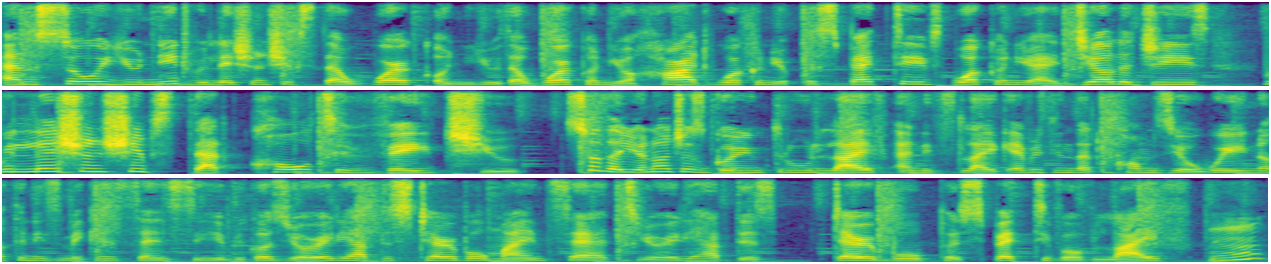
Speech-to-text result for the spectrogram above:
And so you need relationships that work on you, that work on your heart, work on your perspectives, work on your ideologies, relationships that cultivate you so that you're not just going through life and it's like everything that comes your way, nothing is making sense to you because you already have this terrible mindset, you already have this terrible perspective of life. Mm?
